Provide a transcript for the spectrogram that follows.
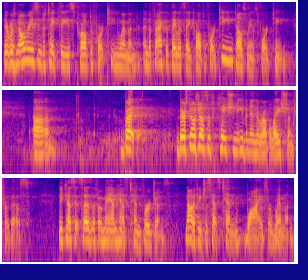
there was no reason to take these 12 to 14 women. And the fact that they would say 12 to 14 tells me it's 14. Um, but there's no justification even in the Revelation for this because it says if a man has 10 virgins, not if he just has 10 wives or women.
